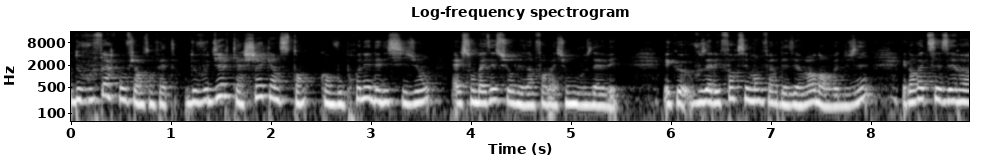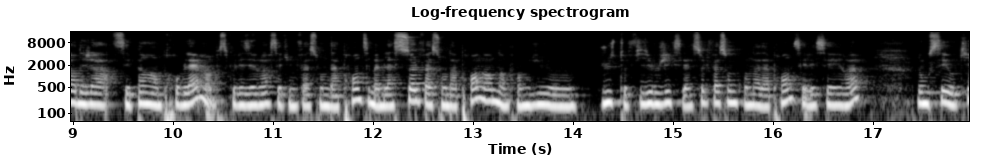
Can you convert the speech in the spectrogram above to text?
de vous faire confiance en fait, de vous dire qu'à chaque instant, quand vous prenez des décisions, elles sont basées sur les informations que vous avez. Et que vous allez forcément faire des erreurs dans votre vie. Et qu'en fait ces erreurs déjà c'est pas un problème parce que les erreurs c'est une façon d'apprendre, c'est même la seule façon d'apprendre hein, d'un point de vue euh, juste physiologique, c'est la seule façon qu'on a d'apprendre, c'est laisser erreur, donc c'est ok.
